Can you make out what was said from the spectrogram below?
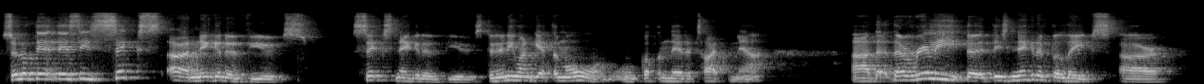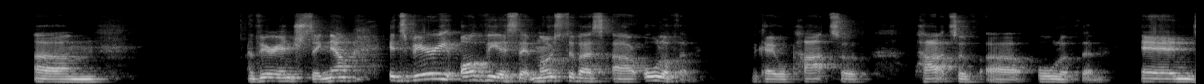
So look, there, there's these six uh, negative views, six negative views. Did anyone get them all or got them there to type them out? Uh, they're really the, these negative beliefs are um, very interesting. Now, it's very obvious that most of us are all of them, okay, or parts of parts of uh, all of them, and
